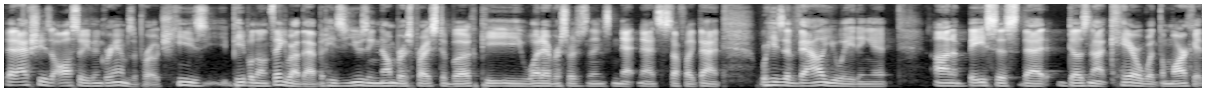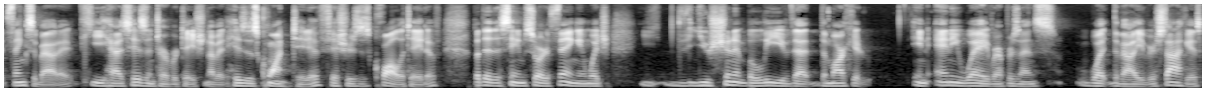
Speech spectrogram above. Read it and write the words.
That actually is also even Graham's approach. He's people don't think about that, but he's using numbers, price to book, PE, whatever sorts of things, net nets, stuff like that, where he's evaluating it on a basis that does not care what the market thinks about it. He has his interpretation of it. His is quantitative, Fisher's is qualitative, but they're the same sort of thing in which you shouldn't believe that the market in any way represents what the value of your stock is.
